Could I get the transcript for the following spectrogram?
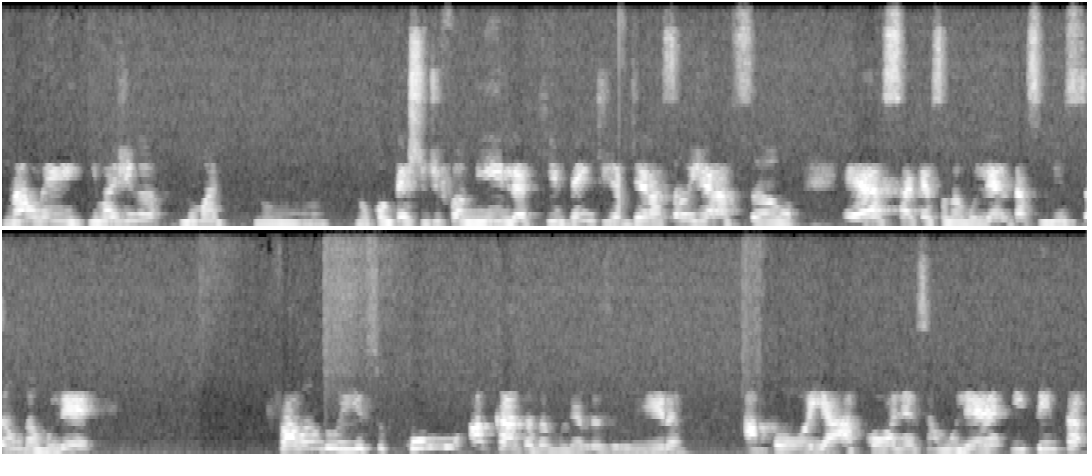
Na lei, imagina numa, num, num contexto de família que vem de geração em geração, essa questão da mulher, da submissão da mulher. Falando isso, como a Casa da Mulher Brasileira apoia, acolhe essa mulher e tenta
